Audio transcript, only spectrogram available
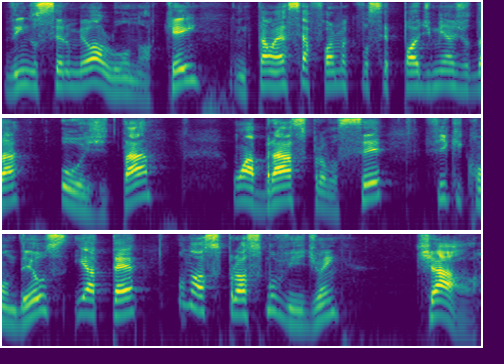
vindo ser o meu aluno, ok? Então essa é a forma que você pode me ajudar hoje, tá? Um abraço para você, fique com Deus e até o nosso próximo vídeo, hein? Tchau!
